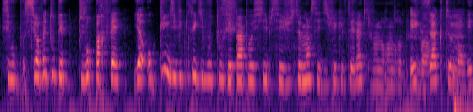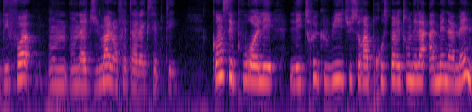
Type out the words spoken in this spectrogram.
si, vous, si en fait, tout est toujours parfait? Il n'y a aucune difficulté qui vous touche. C'est pas possible. C'est justement ces difficultés-là qui vont nous rendre plus Exactement. Et des fois, on, on a du mal, en fait, à l'accepter. Quand c'est pour euh, les, les trucs, oui, tu seras prospère et tourner là, amen, amen.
